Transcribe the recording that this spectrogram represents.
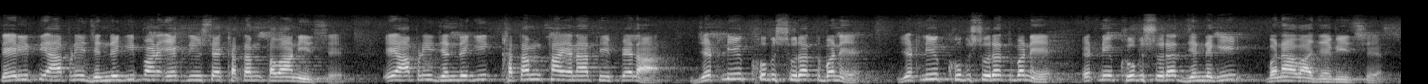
તે રીતે આપણી જિંદગી પણ એક દિવસે ખતમ થવાની છે. એ આપણી જિંદગી ખતમ થાય એનાથી પહેલાં જેટલી ખૂબસૂરત બને, જેટલી ખૂબસૂરત બને, એટલી ખૂબસૂરત જિંદગી બનાવવા જેવી છે.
